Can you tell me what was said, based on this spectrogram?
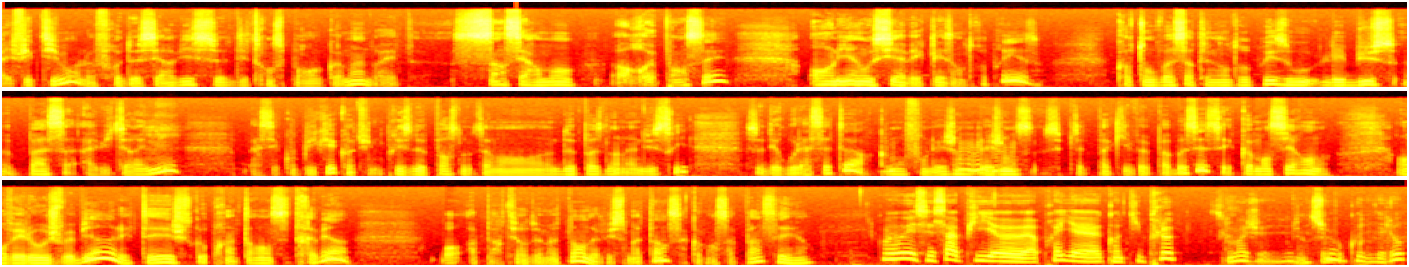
Effectivement, l'offre de services des transports en commun doit être sincèrement repensée, en lien aussi avec les entreprises. Quand on voit certaines entreprises où les bus passent à 8h30, bah, c'est compliqué quand une prise de poste, notamment de poste dans l'industrie, se déroule à 7 h Comment font les gens? Les gens, mm-hmm. c'est peut-être pas qu'ils veulent pas bosser, c'est comment s'y rendre? En vélo, je veux bien, l'été jusqu'au printemps, c'est très bien. Bon, à partir de maintenant, on a vu ce matin, ça commence à pincer. Hein. Oui, oui, c'est ça. Puis euh, après, y a, quand il pleut, parce que moi, je, fais beaucoup de vélo.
